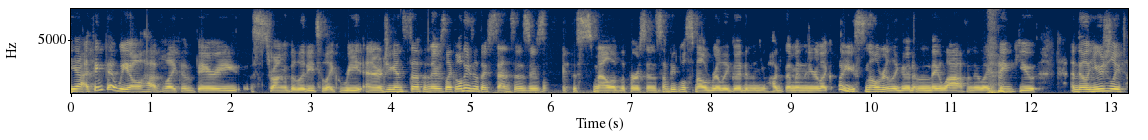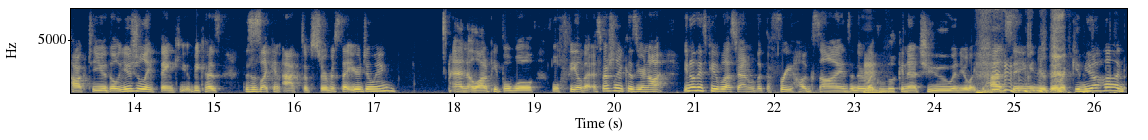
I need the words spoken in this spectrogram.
Yeah, I think that we all have like a very strong ability to like read energy and stuff. And there's like all these other senses. There's like the smell of the person. Some people smell really good, and then you hug them, and then you're like, oh, you smell really good, and then they laugh and they're like, thank you. And they'll usually talk to you. They'll usually thank you because this is like an act of service that you're doing and a lot of people will will feel that especially because you're not you know these people that stand with like the free hug signs and they're mm. like hmm. looking at you and you're like passing and you're they're like give me a hug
